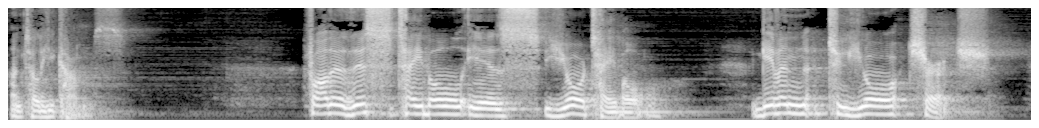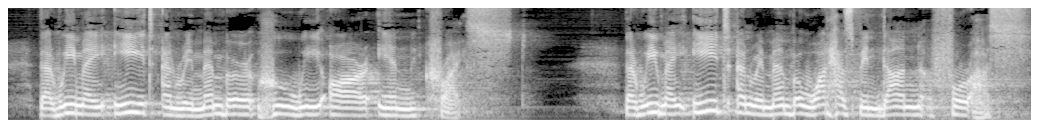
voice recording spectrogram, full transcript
until he comes. Father, this table is your table given to your church that we may eat and remember who we are in Christ. That we may eat and remember what has been done for us.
